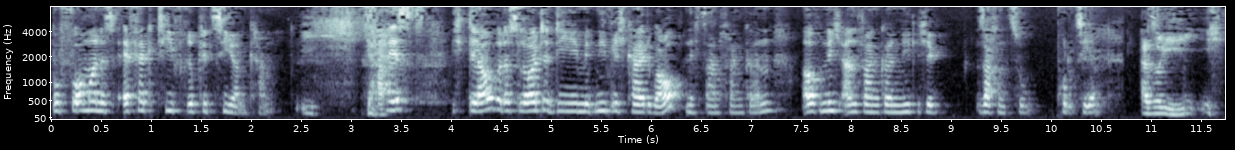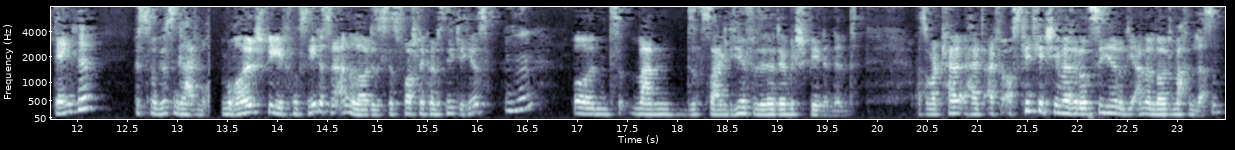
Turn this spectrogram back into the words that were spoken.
bevor man es effektiv replizieren kann. Ich, Das heißt, ich glaube, dass Leute, die mit Niedlichkeit überhaupt nichts anfangen können, auch nicht anfangen können, niedliche Sachen zu produzieren. Also ich denke, bis zu einem gewissen Grad im Rollenspiel funktioniert das, wenn andere Leute sich das vorstellen können, dass es niedlich ist. Und man sozusagen die Hilfe der, der Mitspielenden nimmt. Also man kann halt einfach aufs Kindchenschema reduzieren und die anderen Leute machen lassen.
